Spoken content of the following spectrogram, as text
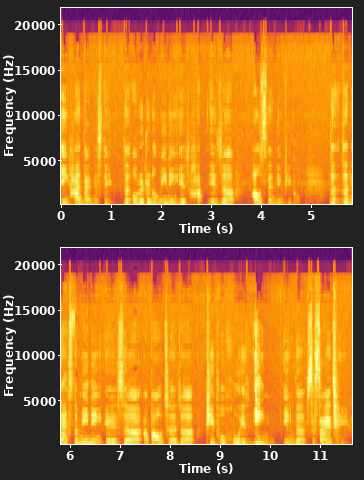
in Han Dynasty. The original meaning is is uh, outstanding people. The, the next meaning is uh, about uh, the people who is in in the society.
